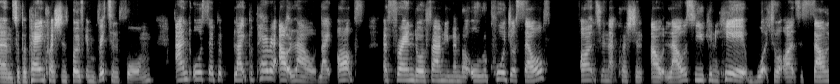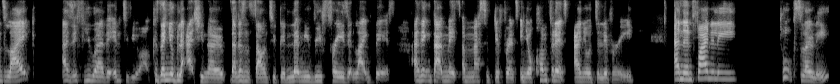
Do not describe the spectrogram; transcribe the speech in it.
Um, so preparing questions both in written form and also pre- like prepare it out loud, like ask a friend or a family member or record yourself answering that question out loud so you can hear what your answer sounds like as if you were the interviewer. Because then you'll be like, actually, no, that doesn't sound too good. Let me rephrase it like this. I think that makes a massive difference in your confidence and your delivery. And then finally, talk slowly.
